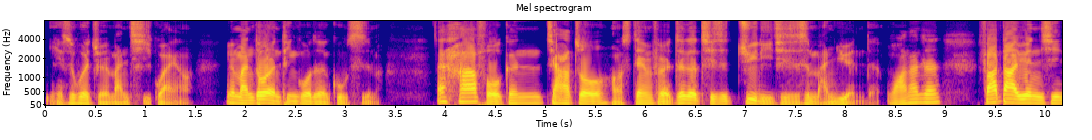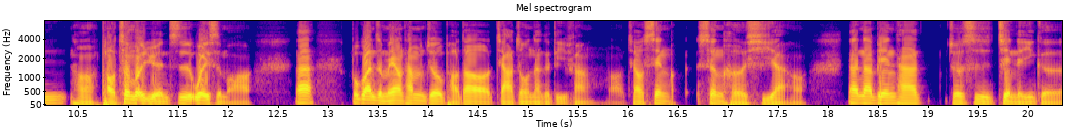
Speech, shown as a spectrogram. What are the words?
也是会觉得蛮奇怪啊，因为蛮多人听过这个故事嘛。那哈佛跟加州啊，Stanford 这个其实距离其实是蛮远的，哇，那这发大愿心哈，跑这么远是为什么啊？那不管怎么样，他们就跑到加州那个地方啊，叫圣。圣荷西啊，哈，那那边他就是建了一个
